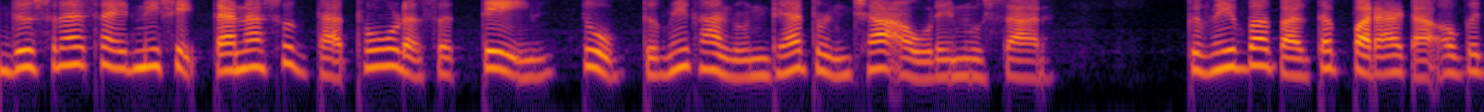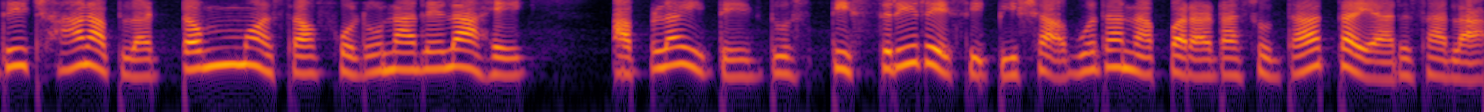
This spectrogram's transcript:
दुसऱ्या साईडने शेकताना सुद्धा थोडंसं तेल, तूप तुम्ही घालून घ्या तुमच्या आवडीनुसार. तुम्ही बघाल तर पराठा अगदी छान आपला टम्म असा फुलून आलेला आहे. आपला इथे दुस तिसरी रेसिपी साबुदाणा पराठा सुद्धा तयार झाला.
